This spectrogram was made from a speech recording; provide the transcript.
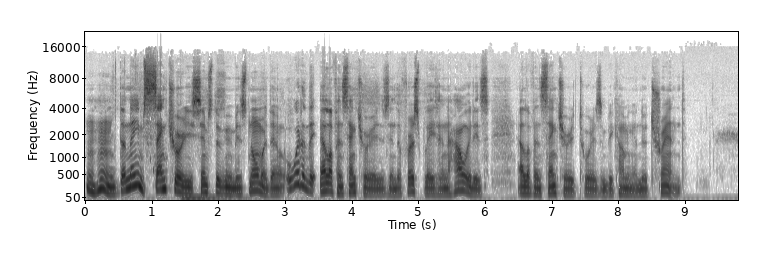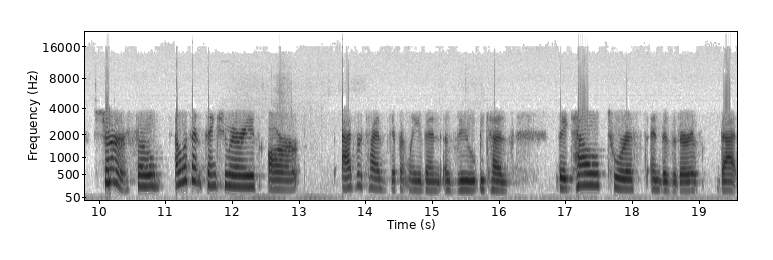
Mm-hmm. The name sanctuary seems to be misnomer. Then, what are the elephant sanctuaries in the first place, and how it is elephant sanctuary tourism becoming a new trend? Sure. So elephant sanctuaries are advertised differently than a zoo because they tell tourists and visitors that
